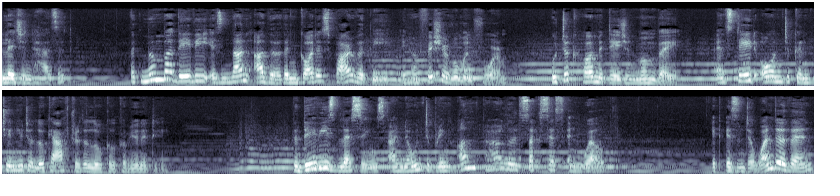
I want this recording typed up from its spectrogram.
Legend has it that Mumba Devi is none other than goddess Parvati in her fisherwoman form who took hermitage in Mumbai and stayed on to continue to look after the local community. The Devi's blessings are known to bring unparalleled success and wealth. It isn't a wonder then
